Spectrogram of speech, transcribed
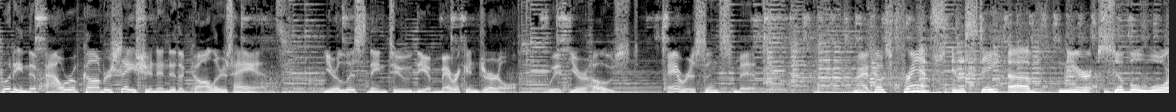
Putting the power of conversation into the caller's hands. You're listening to The American Journal with your host, Harrison Smith. All right, folks, France in a state of near civil war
